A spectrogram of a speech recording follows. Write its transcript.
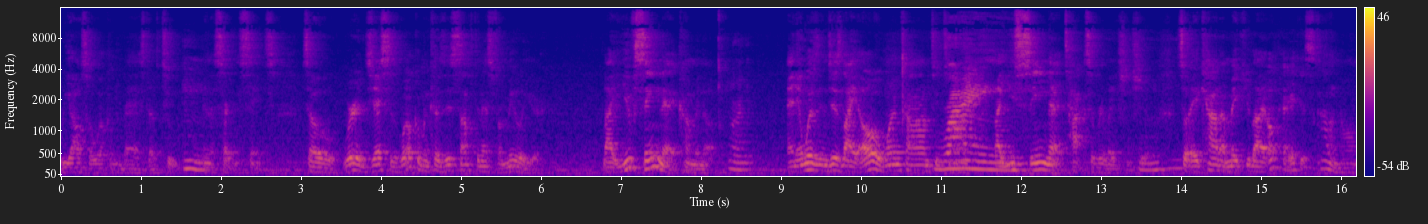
we also welcome the bad stuff too, Mhm. in a certain sense. So we're just as welcoming because it's something that's familiar. Like you've seen that coming up, Right. and it wasn't just like oh one time, two Right. times. Like you've seen that toxic relationship, Mhm. so it kind of make you like okay, this is kind of normal.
